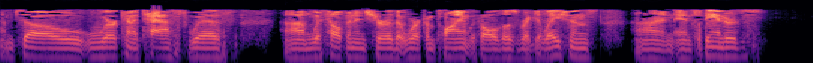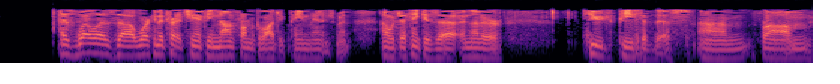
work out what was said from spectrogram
And so we're kind of tasked with um, with helping ensure that we're compliant with all those regulations uh, and, and, standards, as well as uh, working to try to champion non-pharmacologic pain management, uh, which I think is a, another huge piece of this. Um, from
